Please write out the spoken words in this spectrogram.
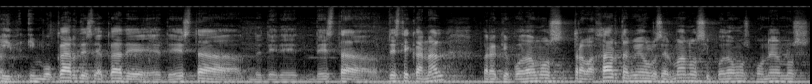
y invocar desde acá de, esta, de esta de este canal para que podamos trabajar también a los hermanos y podamos ponernos,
